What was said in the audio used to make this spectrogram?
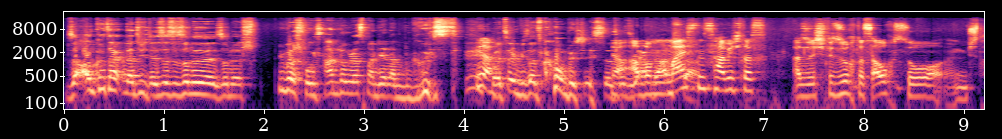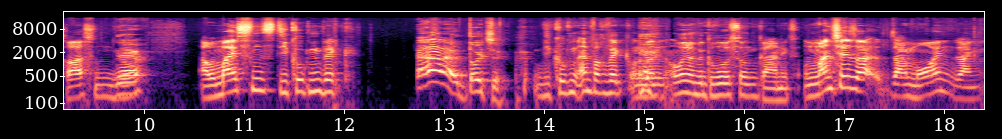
so Augenkontakt natürlich, das ist so eine, so eine Übersprungshandlung, dass man den dann begrüßt. Ja. Weil es irgendwie sonst komisch ist. Ja, aber meistens habe ich das, also ich versuche das auch so im Straßen. So. Ja. Aber meistens, die gucken weg. Ah, Deutsche. Die gucken einfach weg und dann ohne Begrüßung gar nichts. Und manche sa sagen Moin, sagen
